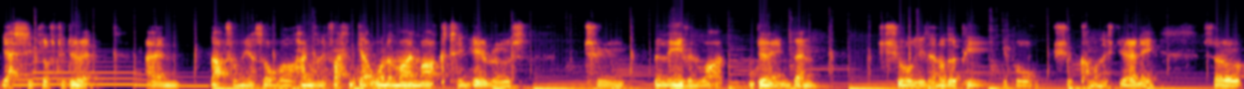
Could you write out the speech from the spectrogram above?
yes, he'd love to do it, and that for me, I thought, well, hang on, if I can get one of my marketing heroes to believe in what I'm doing, then surely then other people should come on this journey. So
